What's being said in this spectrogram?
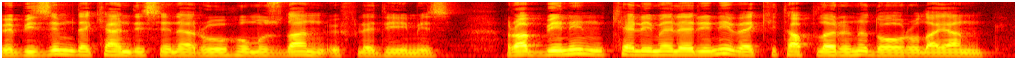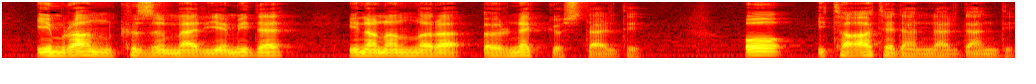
ve bizim de kendisine ruhumuzdan üflediğimiz Rabbinin kelimelerini ve kitaplarını doğrulayan İmran kızı Meryem'i de inananlara örnek gösterdi. O itaat edenlerdendi.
